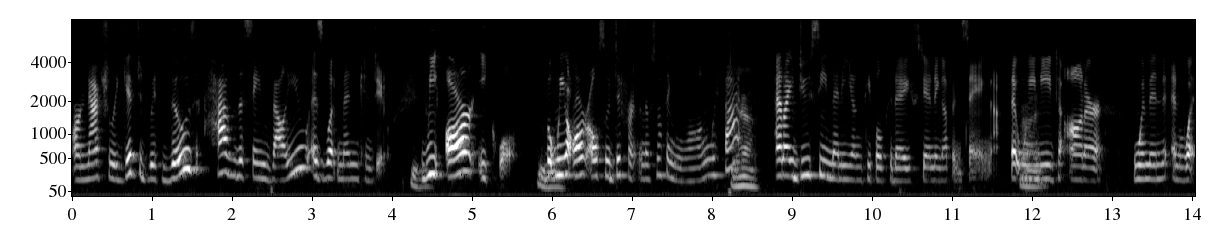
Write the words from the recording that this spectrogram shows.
are naturally gifted with, those have the same value as what men can do. Mm-hmm. We are equal. Mm-hmm. But we are also different, and there's nothing wrong with that. Yeah. And I do see many young people today standing up and saying that, that we need to honor women and what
